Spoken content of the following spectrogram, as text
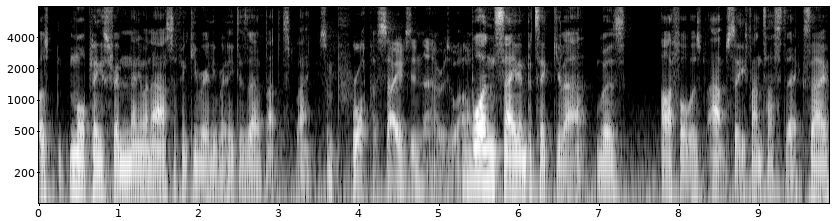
was more pleased for him than anyone else. I think he really, really deserved that display. Some proper saves in there as well. One save in particular was, I thought, was absolutely fantastic. So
